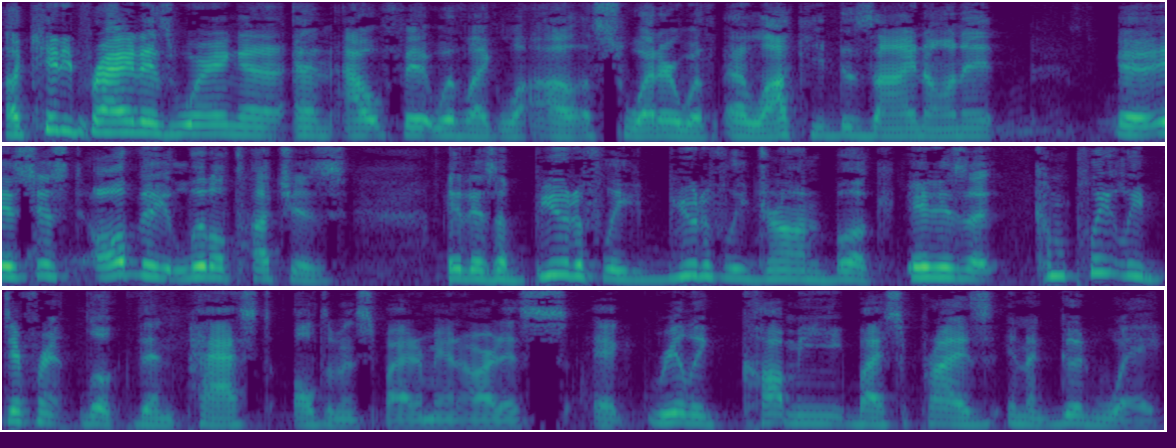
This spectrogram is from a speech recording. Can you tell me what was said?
Uh, Kitty Pryde is wearing a, an outfit with like a sweater with a Lockheed design on it. It's just all the little touches. It is a beautifully, beautifully drawn book. It is a completely different look than past Ultimate Spider-Man artists. It really caught me by surprise in a good way.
